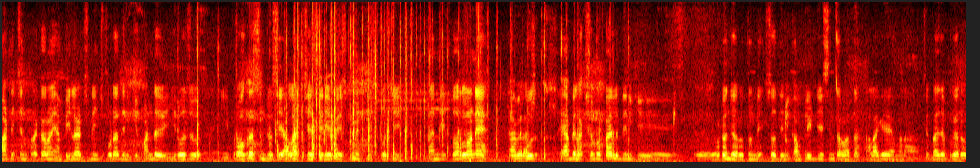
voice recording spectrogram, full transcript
మాట ఇచ్చిన ప్రకారం ఎంపీ ల్యాడ్స్ నుంచి కూడా దీనికి ఫండ్ ఈ రోజు ఈ ప్రోగ్రెస్ చూసి అలాట్ చేసి రేపు ఎస్టిమేట్ తీసుకొచ్చి దాన్ని త్వరలోనే యాభై లక్షల. రూపాయలు దీనికి ఇవ్వటం జరుగుతుంది. సో దీన్ని కంప్లీట్ చేసిన తర్వాత అలాగే మన చిన్నరాజప్ప గారు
